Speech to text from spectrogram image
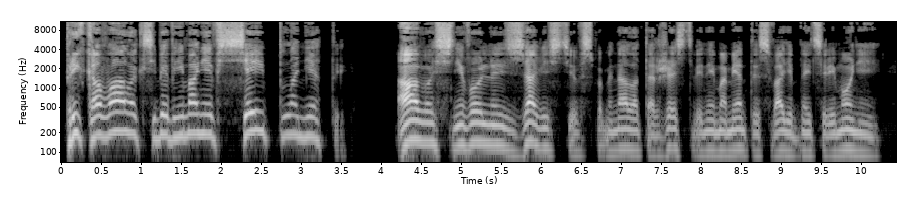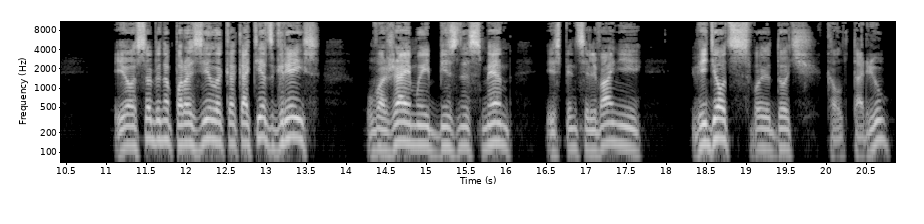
приковала к себе внимание всей планеты. Ава с невольной завистью вспоминала торжественные моменты свадебной церемонии. Ее особенно поразило, как отец Грейс, уважаемый бизнесмен из Пенсильвании, ведет свою дочь к алтарю.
